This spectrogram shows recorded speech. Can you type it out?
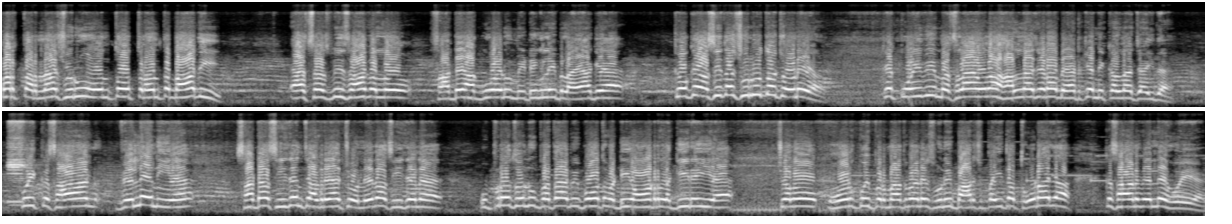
ਪਰ ਧਰਨਾ ਸ਼ੁਰੂ ਹੋਣ ਤੋਂ ਤੁਰੰਤ ਬਾਅਦ ਹੀ ਐਸਐਸਪੀ ਸਾਹਿਬ ਵੱਲੋਂ ਸਾਡੇ ਆਗੂਆਂ ਨੂੰ ਮੀਟਿੰਗ ਲਈ ਬੁਲਾਇਆ ਗਿਆ ਕਿਉਂਕਿ ਅਸੀਂ ਤਾਂ ਸ਼ੁਰੂ ਤੋਂ ਚਾਹੁੰਦੇ ਆ ਕਿ ਕੋਈ ਵੀ ਮਸਲਾ ਹੈ, ਉਹਦਾ ਹੱਲ ਹੈ ਜਿਹੜਾ ਬੈਠ ਕੇ ਨਿਕਲਣਾ ਚਾਹੀਦਾ ਕੋਈ ਕਿਸਾਨ ਵਿਹਲੇ ਨਹੀਂ ਹੈ ਸਾਡਾ ਸੀਜ਼ਨ ਚੱਲ ਰਿਹਾ, ਝੋਨੇ ਦਾ ਸੀਜ਼ਨ ਹੈ। ਉੱਪਰੋਂ ਤੁਹਾਨੂੰ ਪਤਾ ਵੀ ਬਹੁਤ ਵੱਡੀ ਆਰਡਰ ਲੱਗੀ ਰਹੀ ਹੈ। ਚਲੋ, ਹੋਰ ਕੋਈ ਪਰਮਾਤਮਾ ਨੇ ਸੁਣੀ, ਬਾਰਿਸ਼ ਪਈ ਤਾਂ ਥੋੜਾ ਜਿਹਾ ਕਿਸਾਨ ਵਿਹਲੇ ਹੋਏ ਆ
